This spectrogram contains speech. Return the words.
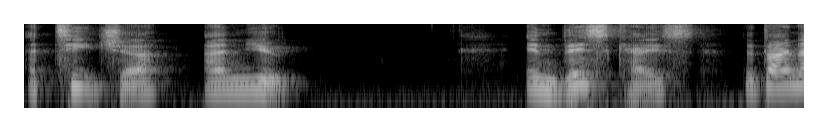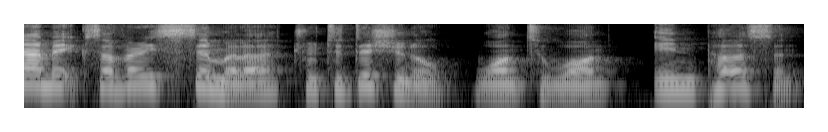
a teacher and you. In this case, the dynamics are very similar to a traditional one-to-one in-person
